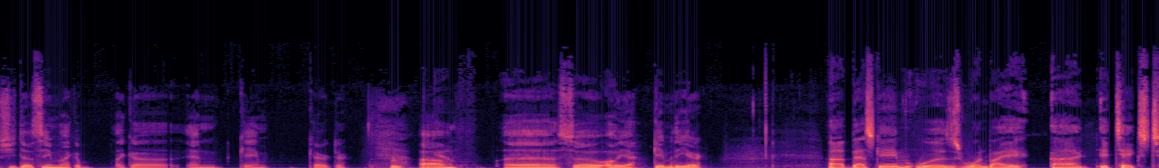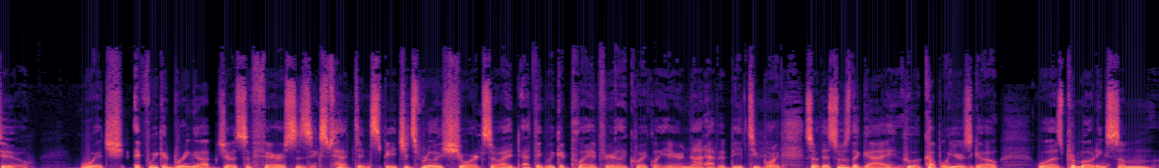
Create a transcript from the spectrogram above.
She does seem like a like a end game character. Um uh so oh yeah, game of the year. Uh, best game was won by uh, It Takes Two, which, if we could bring up Josef Fares's acceptance speech, it's really short, so I, I think we could play it fairly quickly here and not have it be too boring. So this was the guy who a couple years ago was promoting some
